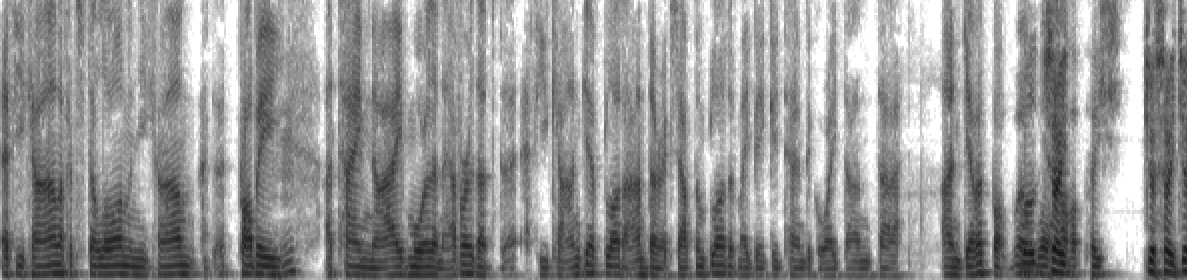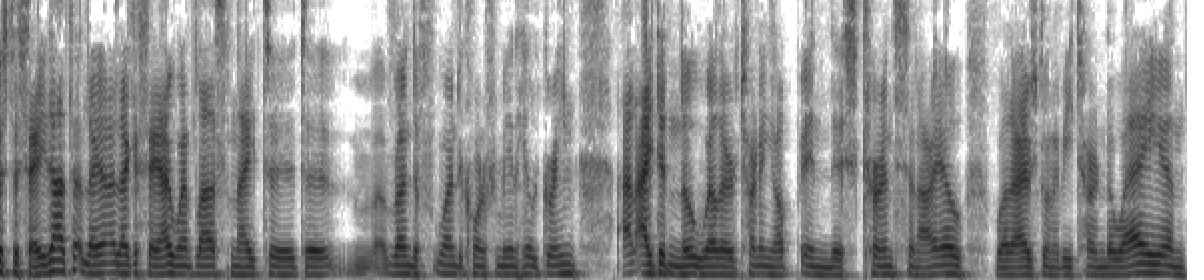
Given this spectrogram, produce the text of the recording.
If you can, if it's still on and you can, it, it probably mm-hmm. a time now more than ever that uh, if you can give blood and they're accepting blood, it might be a good time to go out and uh, and give it. But we'll, well, we'll sorry, have a push just sorry, just to say that, like, like, I say, I went last night to to round the round the corner from me in Hill Green, and I didn't know whether turning up in this current scenario whether I was going to be turned away, and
